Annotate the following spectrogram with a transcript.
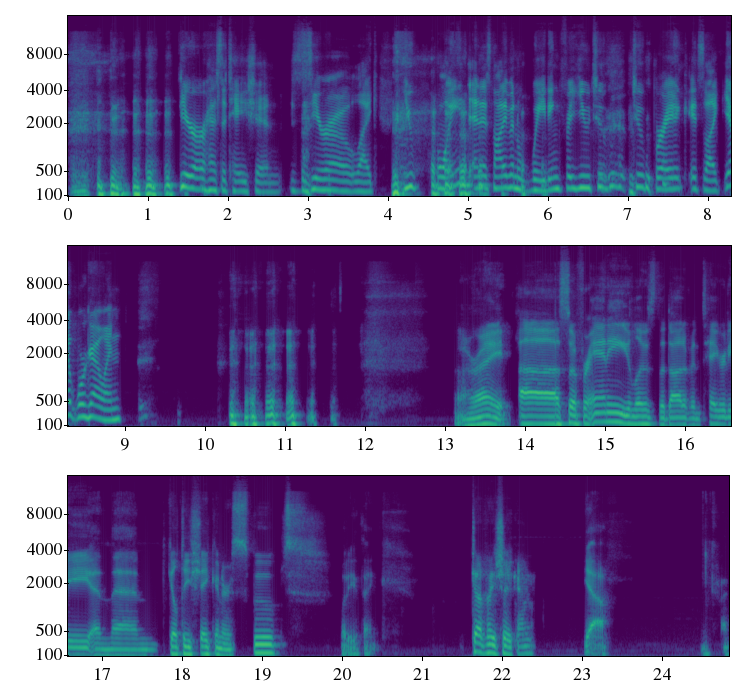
it. Zero hesitation. Zero like you point and it's not even waiting for you to to break. It's like, yep, we're going. All right. Uh, so for Annie, you lose the dot of integrity and then guilty, shaken, or spooked. What do you think? Definitely shaken. Yeah. Okay.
